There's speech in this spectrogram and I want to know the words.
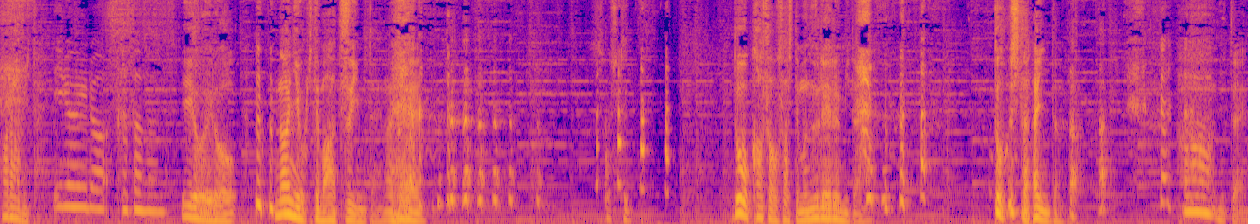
あらみたいいろいろ重なるいろいろ。何を着ても暑いみたいな。ねそしてどう傘をさしても濡れるみたいな。どうしたらいいんだ。はあみたいな。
